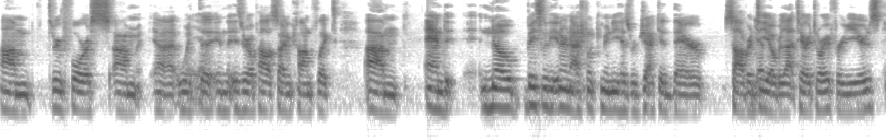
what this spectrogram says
um, through force um, uh, with Yeah. the in the Israel-Palestine conflict. Um, and no, basically, the international community has rejected their sovereignty Yep. over that territory for years.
